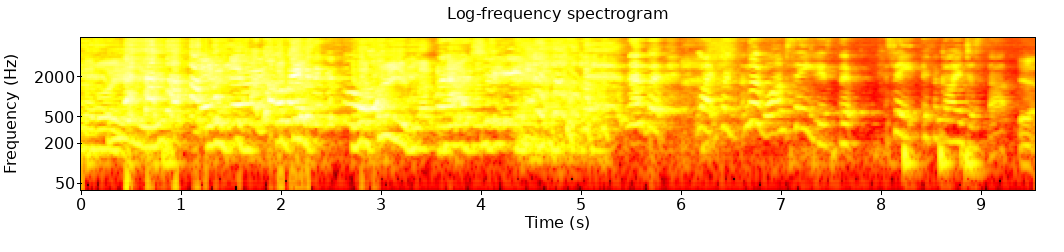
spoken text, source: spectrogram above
there's three of you, I got away with it if before. there's three of you, be like, when I "Hey, was Bundy." shooting. no, but like, for, no, what I'm saying is that, say, if a guy does that Yeah.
